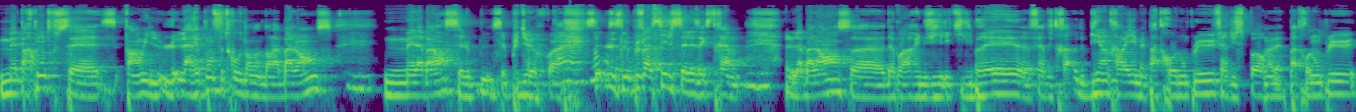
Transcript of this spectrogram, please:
Mais par contre, c'est, enfin oui, la réponse se trouve dans, dans la balance, mhm. mais la balance c'est le c'est le plus dur quoi. c'est le plus facile, c'est les extrêmes. Mhm. La balance, euh, d'avoir une vie équilibrée, euh, faire du de bien travailler mais pas trop non plus, faire du sport mais pas trop non plus,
